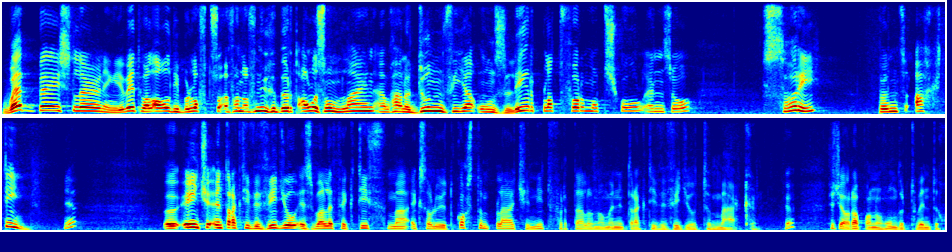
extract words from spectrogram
Web-based learning, je weet wel al die beloftes, vanaf nu gebeurt alles online en we gaan het doen via ons leerplatform op school en zo. Sorry, punt 18. Ja? Uh, eentje interactieve video is wel effectief, maar ik zal u het kostenplaatje niet vertellen om een interactieve video te maken. Ja? Dus je rap aan 120,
